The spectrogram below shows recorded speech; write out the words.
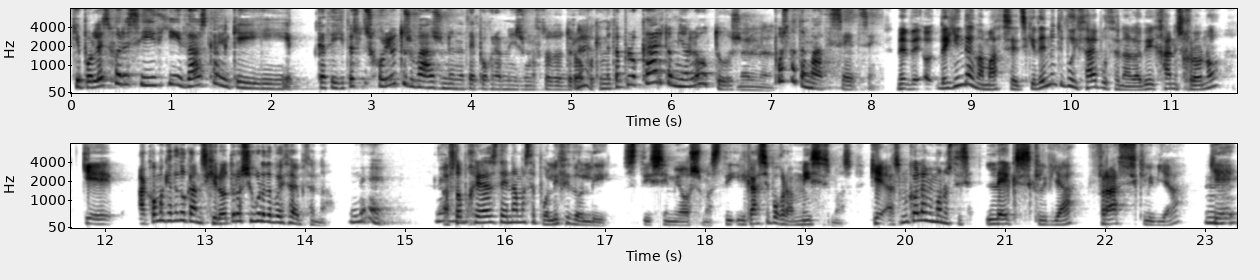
Και πολλές φορές οι ίδιοι οι δάσκαλοι και οι καθηγητές του σχολείου τους βάζουν να τα υπογραμμίζουν με αυτόν τον τρόπο. Και μετά μπλοκάρει το μυαλό τους. Ναι, ναι, ναι. Πώς θα τα μάθεις έτσι; Ναι, δε- δεν γίνεται να μάθεις έτσι και δεν είναι ότι βοηθάει πουθενά. Δηλαδή, χάνεις χρόνο και ακόμα και δεν το κάνεις χειρότερο, σίγουρα δεν βοηθάει πουθενά. Ναι. ναι. Αυτό που χρειάζεται είναι να είμαστε πολύ φιδωλοί στις σημειώσεις μας, ειδικά στις υπογραμμίσεις μας. Και ας μην κολλάμε μόνο στις λέξεις κλειδιά, φράσεις κλειδιά και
